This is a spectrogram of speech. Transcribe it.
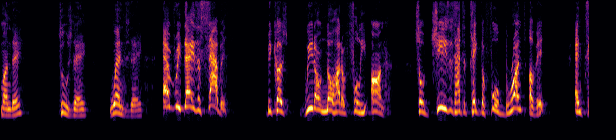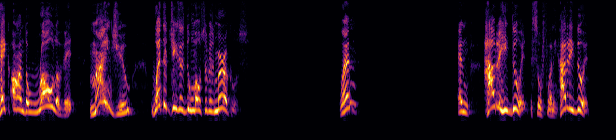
Monday, Tuesday, Wednesday. Every day is a Sabbath because we don't know how to fully honor. So Jesus had to take the full brunt of it and take on the role of it. Mind you, when did Jesus do most of his miracles? When? And how did he do it? It's so funny. How did he do it?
